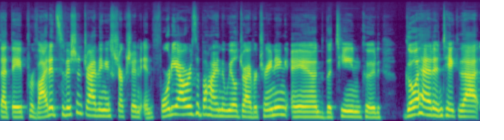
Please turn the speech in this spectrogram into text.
that they provided sufficient driving instruction in 40 hours of behind the wheel driver training, and the teen could go ahead and take that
